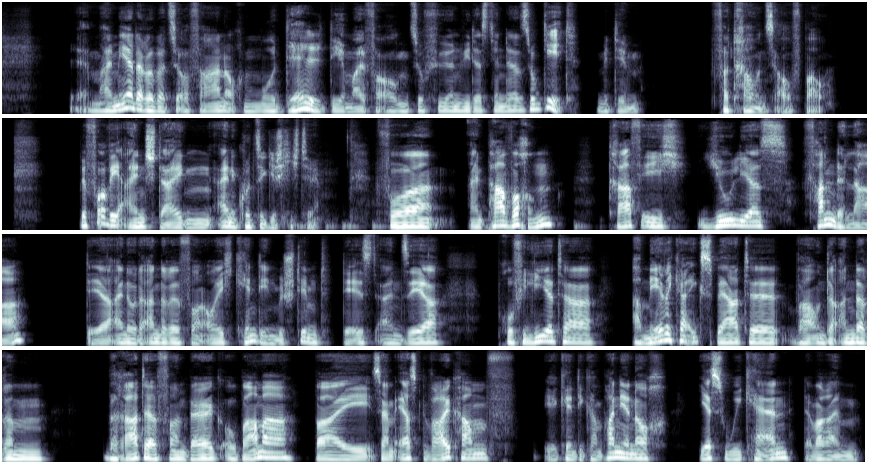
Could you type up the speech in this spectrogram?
äh, mal mehr darüber zu erfahren, auch ein Modell dir mal vor Augen zu führen, wie das denn da so geht mit dem Vertrauensaufbau. Bevor wir einsteigen, eine kurze Geschichte. Vor ein paar Wochen traf ich Julius Vandela. Der eine oder andere von euch kennt ihn bestimmt. Der ist ein sehr profilierter Amerika-Experte, war unter anderem Berater von Barack Obama bei seinem ersten Wahlkampf. Ihr kennt die Kampagne noch, Yes We Can. Da war er im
